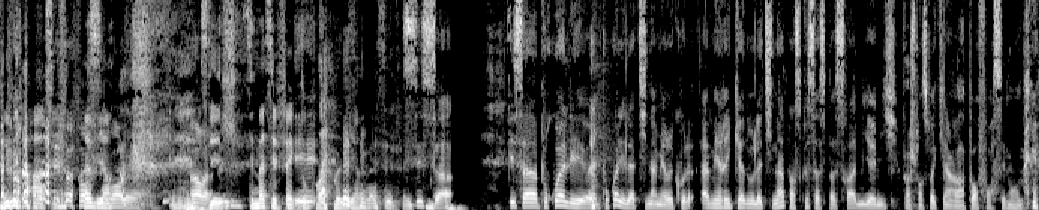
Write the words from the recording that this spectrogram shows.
C'est pas forcément le... Voilà. C'est Mass Effect, on pourrait dire. C'est ça. Et ça, pourquoi les, euh, pourquoi les latines américo- américano-latina Parce que ça se passera à Miami. Enfin, je pense pas qu'il y ait un rapport forcément, mais,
